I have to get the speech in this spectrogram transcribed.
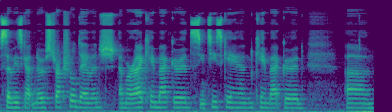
So he's got no structural damage. MRI came back good. CT scan came back good. Um,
